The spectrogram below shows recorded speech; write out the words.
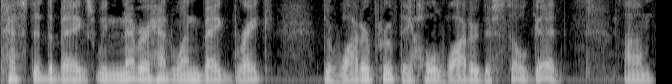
tested the bags. We never had one bag break. They're waterproof. They hold water. They're so good. Um,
